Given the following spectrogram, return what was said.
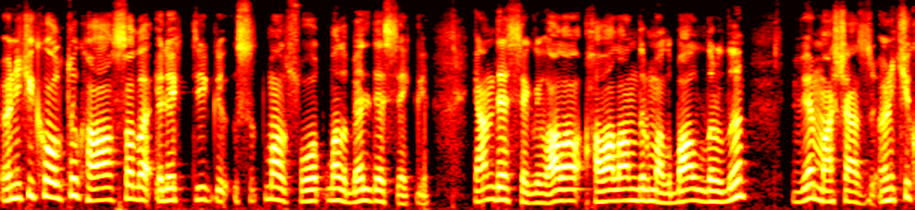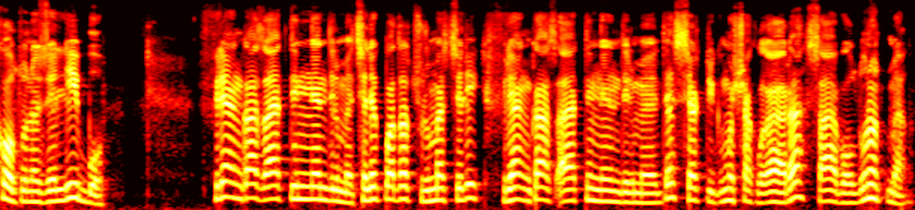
Ön iki koltuk hafızalı, elektrikli, ısıtmalı, soğutmalı, bel destekli, yan destekli, hava- havalandırmalı, baldırlı ve maşazlı. Ön iki koltuğun özelliği bu. Fren gaz ayak dinlendirme, çelik badat çürümez çelik, fren gaz ayak dinlendirmede de sertlik yumuşaklık ayara sahip olduğunu unutmayalım.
